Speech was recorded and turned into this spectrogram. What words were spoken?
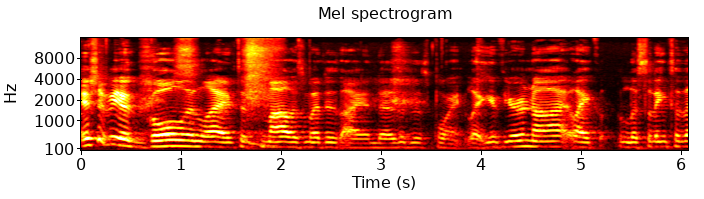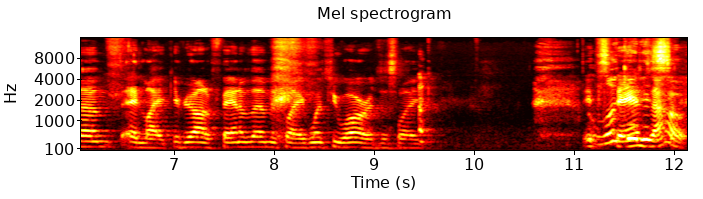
it should be a goal in life to smile as much as Ian does at this point. Like, if you're not like listening to them, and like if you're not a fan of them, it's like once you are, it's just like it Look at stands his- out.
